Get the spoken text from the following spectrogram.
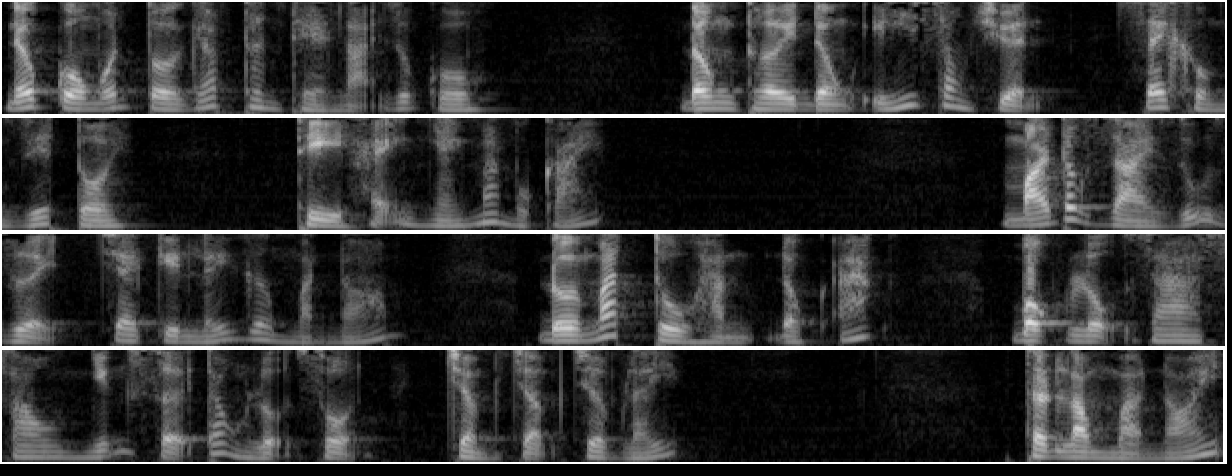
nếu cô muốn tôi gấp thân thể lại giúp cô, đồng thời đồng ý xong chuyện sẽ không giết tôi, thì hãy nháy mắt một cái. Mái tóc dài rũ rượi che kín lấy gương mặt nó, đôi mắt thù hằn độc ác, bộc lộ ra sau những sợi tóc lộn xộn, chậm chậm chơm lấy. Thật lòng mà nói,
